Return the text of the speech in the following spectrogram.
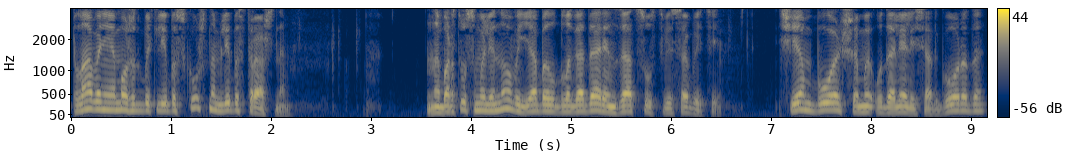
Плавание может быть либо скучным, либо страшным. На борту Смоленова я был благодарен за отсутствие событий. Чем больше мы удалялись от города,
